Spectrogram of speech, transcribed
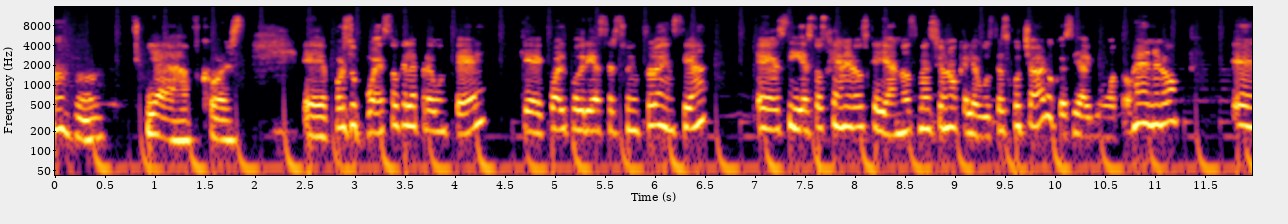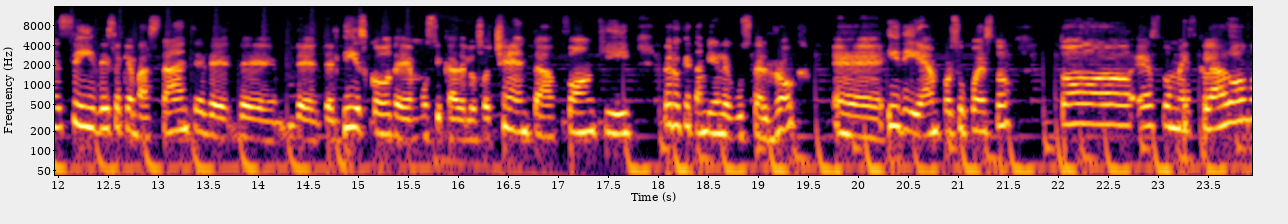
Ujú. Yeah, of course. Eh, por supuesto que le pregunté que cuál podría ser su influencia, eh, si estos géneros que ya nos mencionó que le gusta escuchar o que si algún otro género. Eh, sí, dice que bastante de, de- de- del disco, de música de los 80, funky, pero que también le gusta el rock, eh, EDM, por supuesto. Todo esto mezclado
